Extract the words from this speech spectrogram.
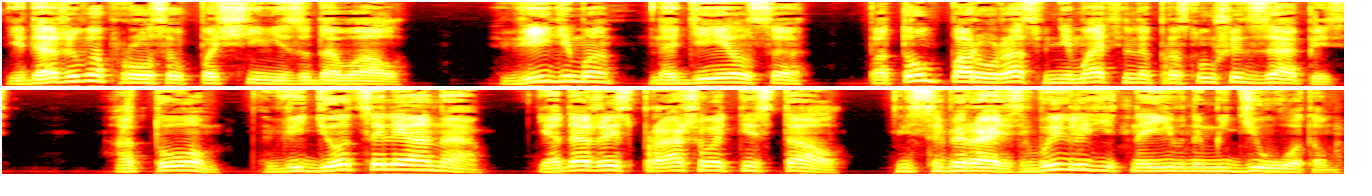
и даже вопросов почти не задавал. Видимо, надеялся потом пару раз внимательно прослушать запись. О том, ведется ли она, я даже и спрашивать не стал, не собираясь выглядеть наивным идиотом.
